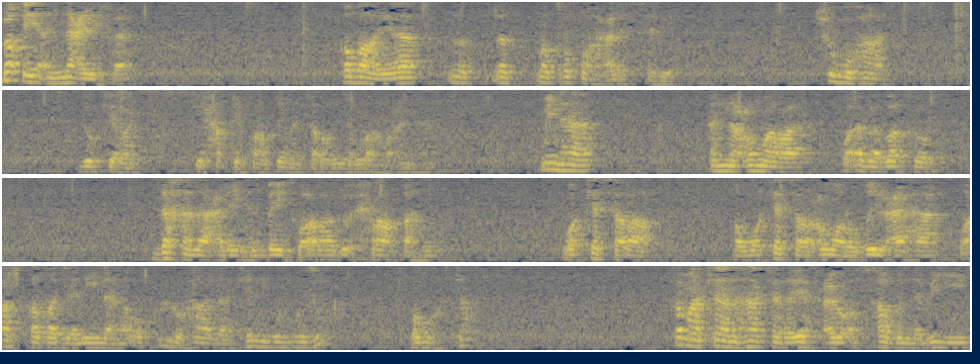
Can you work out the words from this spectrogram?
بقي أن نعرف قضايا نطرقها على السريع. شبهات ذكرت في حق فاطمة رضي الله عنها منها أن عمر وأبا بكر دخل عليها البيت وأرادوا إحراقه وكسر أو وكسر عمر ضلعها وأسقط جنينها وكل هذا كذب وزور وبهتان فما كان هكذا يفعل أصحاب النبي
